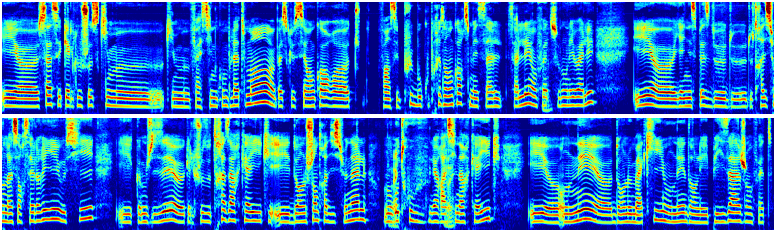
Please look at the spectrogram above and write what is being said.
Et euh, ça, c'est quelque chose qui me, qui me fascine complètement parce que c'est encore, euh, enfin, c'est plus beaucoup présent en Corse, mais ça, ça l'est en fait selon les vallées. Et euh, il y a une espèce de, de, de, tradition de la sorcellerie aussi. Et comme je disais, euh, quelque chose de très archaïque. Et dans le chant traditionnel, on retrouve les racines archaïques. Et euh, on est dans le maquis, on est dans les paysages en fait.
